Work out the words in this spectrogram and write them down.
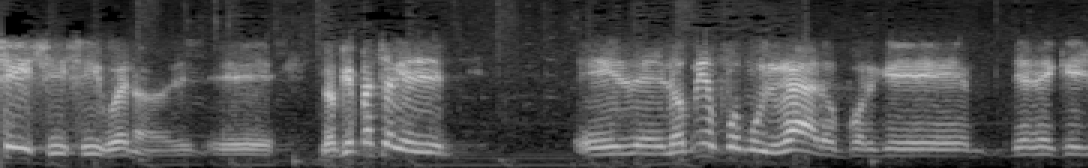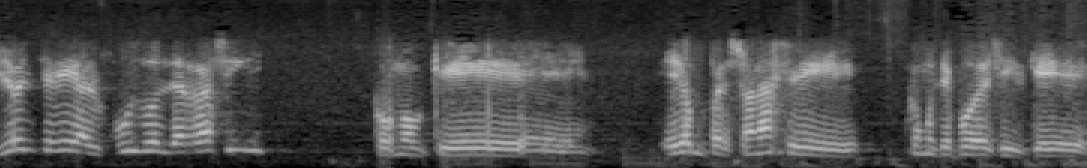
sí, sí, sí, bueno. eh, lo que pasa que eh, lo mío fue muy raro porque desde que yo entré al fútbol de Racing, como que era un personaje, ¿cómo te puedo decir? Que,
